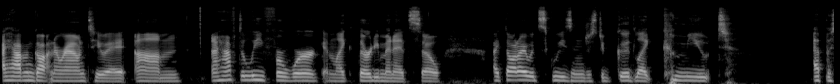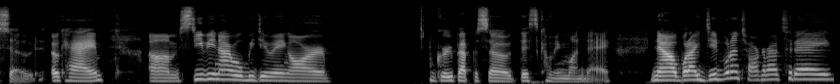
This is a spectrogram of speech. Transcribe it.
I haven't gotten around to it. Um, I have to leave for work in like 30 minutes, so I thought I would squeeze in just a good like commute episode. Okay. Um, Stevie and I will be doing our group episode this coming Monday. Now, what I did want to talk about today,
